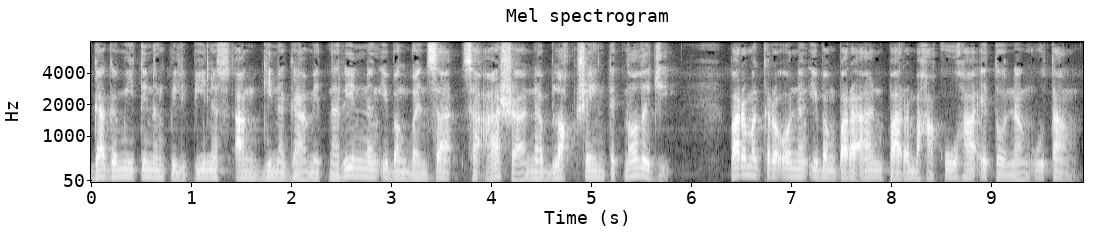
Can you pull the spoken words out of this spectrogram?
Gagamitin ng Pilipinas ang ginagamit na rin ng ibang bansa sa Asia na blockchain technology para magkaroon ng ibang paraan para makakuha ito ng utang.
